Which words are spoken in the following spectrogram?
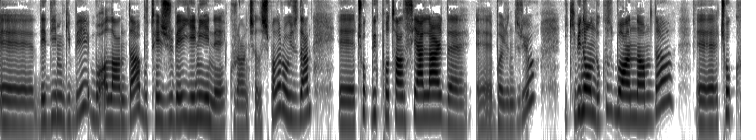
e, dediğim gibi bu alanda bu tecrübeyi yeni yeni kuran çalışmalar. O yüzden e, çok büyük potansiyeller de e, barındırıyor. 2019 bu anlamda e, çok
